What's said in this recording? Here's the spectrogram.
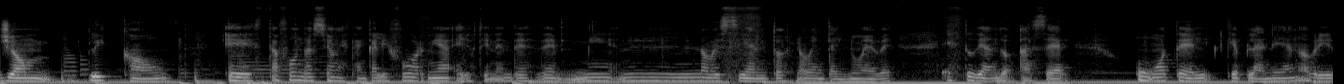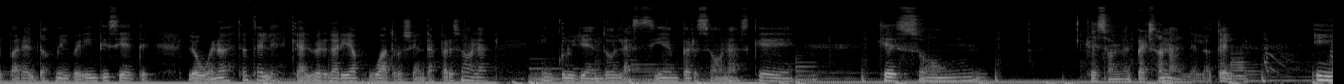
John Blicko. Esta fundación está en California, ellos tienen desde 1999 estudiando hacer un hotel que planean abrir para el 2027. Lo bueno de este hotel es que albergaría 400 personas, incluyendo las 100 personas que, que, son, que son el personal del hotel. Y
